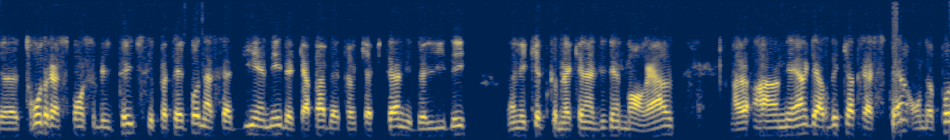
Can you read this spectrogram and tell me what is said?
euh, trop de responsabilités. C'est peut-être pas dans sa DNA d'être capable d'être un capitaine et de l'idée d'une équipe comme le Canadien de Montréal. En ayant gardé quatre assistants, on n'a pas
